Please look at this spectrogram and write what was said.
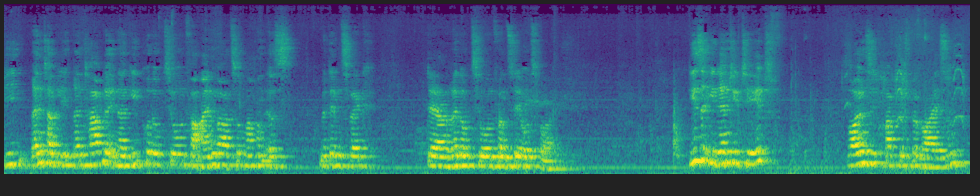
wie rentable, rentable Energieproduktion vereinbar zu machen ist mit dem Zweck der Reduktion von CO2. Diese Identität wollen Sie praktisch beweisen.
